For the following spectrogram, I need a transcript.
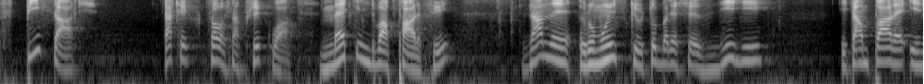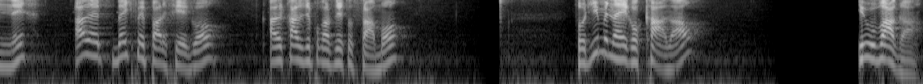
wpisać takie coś na przykład Metin 2 Parfi, znany rumuński youtuber jeszcze jest Didi i tam parę innych, ale weźmy Parfiego, ale każdy pokazuje to samo. Wchodzimy na jego kanał i uwaga,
